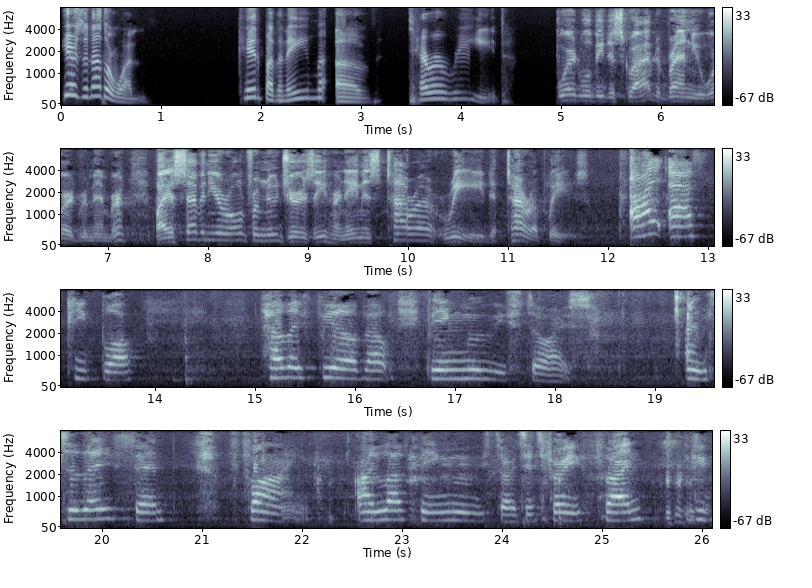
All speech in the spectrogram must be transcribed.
Here's another one. Kid by the name of Tara Reid. Word will be described, a brand new word, remember, by a seven-year-old from New Jersey. Her name is Tara Reid. Tara, please. I ask people how they feel about being movie stars. And so they said, fine. I love being movie stars. It's very fun. You can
